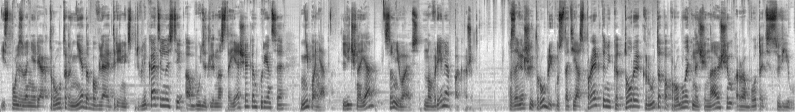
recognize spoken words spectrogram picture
Использование React Router не добавляет Remix привлекательности, а будет ли настоящая конкуренция, непонятно. Лично я сомневаюсь, но время покажет. Завершит рубрику статья с проектами, которые круто попробовать начинающим работать с Vue.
